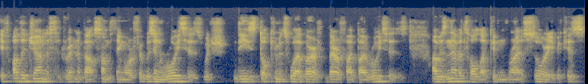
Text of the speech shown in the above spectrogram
if other journalists had written about something or if it was in Reuters, which these documents were ver- verified by Reuters, I was never told I couldn't write a story because,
